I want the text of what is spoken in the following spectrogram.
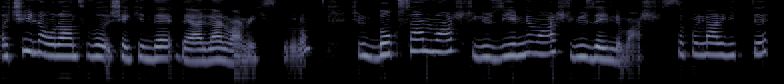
açıyla orantılı şekilde değerler vermek istiyorum. Şimdi 90 var, 120 var, 150 var. Sıfırlar gitti.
